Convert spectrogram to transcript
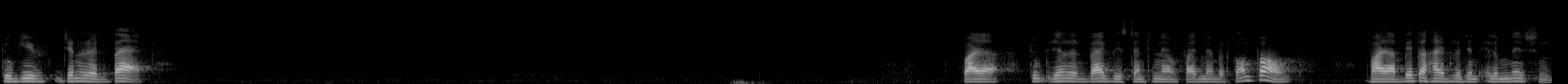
To give generate back via to generate back this tantalum 5 membered compound via beta hydrogen elimination.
